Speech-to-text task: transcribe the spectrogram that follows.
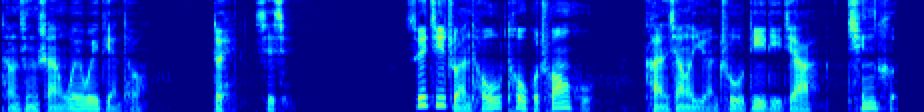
藤青山微微点头：“对，谢谢。”随即转头透过窗户看向了远处弟弟家清河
